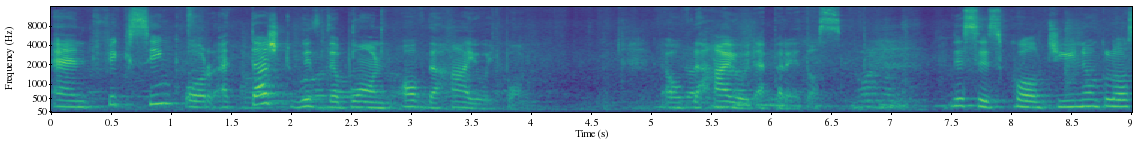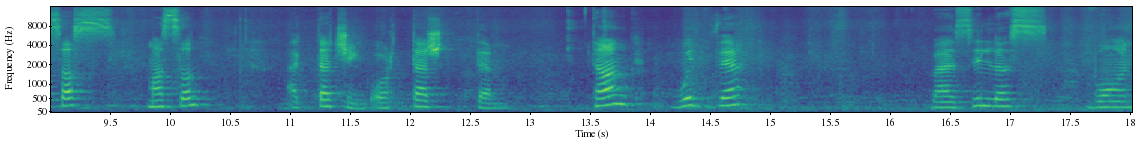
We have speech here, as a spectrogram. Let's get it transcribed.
and fixing or attached with the bone of the hyoid bone of the hyoid apparatus. This is called genioglossus muscle attaching or touched the tongue with the bacillus bone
